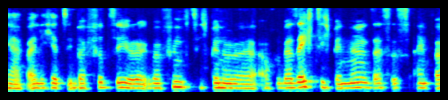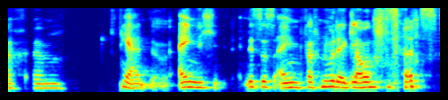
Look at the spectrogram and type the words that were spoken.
ja, weil ich jetzt über 40 oder über 50 bin oder auch über 60 bin. Ne? Das ist einfach ähm, ja, eigentlich ist es einfach nur der Glaubenssatz,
